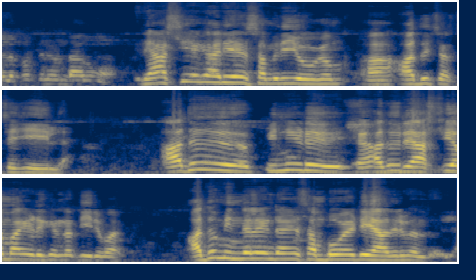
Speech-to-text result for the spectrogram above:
എളുപ്പത്തിൽ ഉണ്ടാകുമോ? രാഷ്ട്രീയകാര്യ സമിതി യോഗം അത് ചർച്ച ചെയ്യില്ല. അത് പിന്നീട് അത് രാഷ്ട്രീയമായി എടുക്കേണ്ട തീരുമാനം. അതും ഇന്നലെ ഉണ്ടായ സംഭവമായിട്ട് യാതൊരു ബന്ധമില്ല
